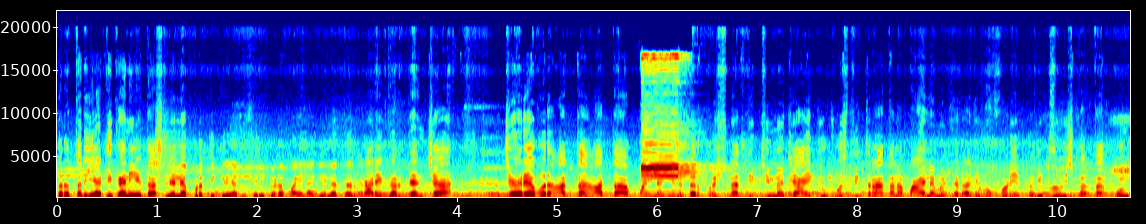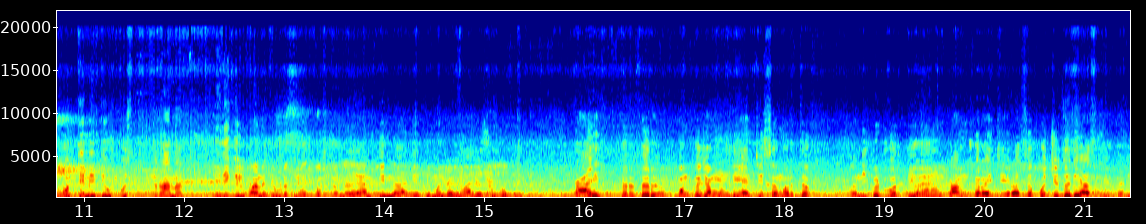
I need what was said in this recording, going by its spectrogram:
खरं तर या ठिकाणी येत असलेल्या प्रतिक्रिया दुसरीकडे पाहायला गेलं तर कार्यकर्त्यांच्या चेहऱ्यावर आता आता पाहायला गेलं तर प्रश्नार्थक चिन्ह जे आहे ते उपस्थित राहताना पाहायला मिळतं राजे फड हे कधी प्रवेश करतात? कोणकोणते नेते उपस्थित राहणार? हे देखील पाहणं तेवढंच महत्त्वाचं असणार आहे. आणखी नेते मंडळी माझ्यासोबत काय खरं तर पंकजा मुंडे यांचे समर्थक निकटवर्तीय म्हणून काम करायचे? रासपचे जरी असले तरी.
